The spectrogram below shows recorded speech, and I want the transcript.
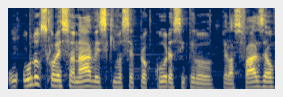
um, um dos colecionáveis que você procura, assim, pelo, pelas fases é, o-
